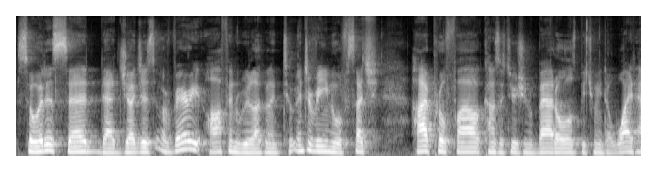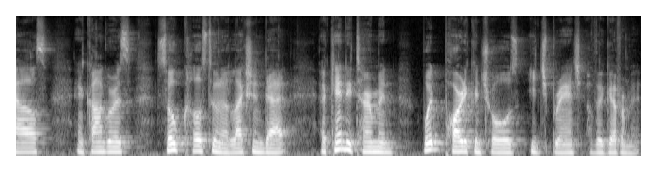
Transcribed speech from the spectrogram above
So it is said that judges are very often reluctant to intervene with such high profile constitutional battles between the White House and Congress so close to an election that it can determine what party controls each branch of the government.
